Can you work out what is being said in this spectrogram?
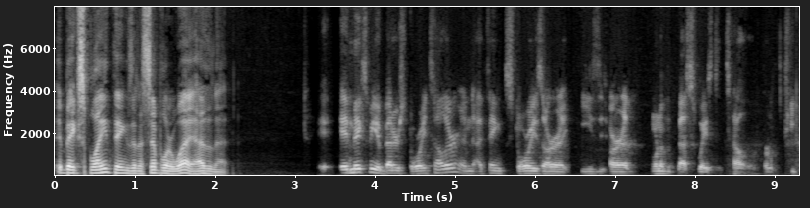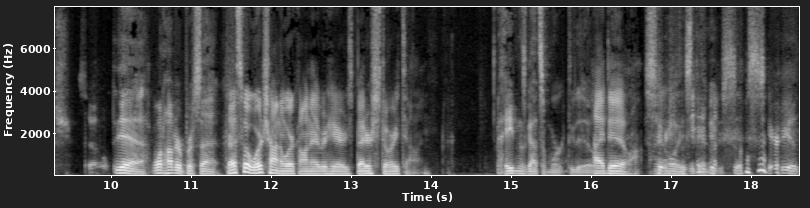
it explain things in a simpler way, hasn't it? It, it makes me a better storyteller, and I think stories are easy are one of the best ways to tell or teach. So Yeah, one hundred percent. That's what we're trying to work on over here is better storytelling. Hayden's got some work to do. I do. I always Seriously, do. so serious.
